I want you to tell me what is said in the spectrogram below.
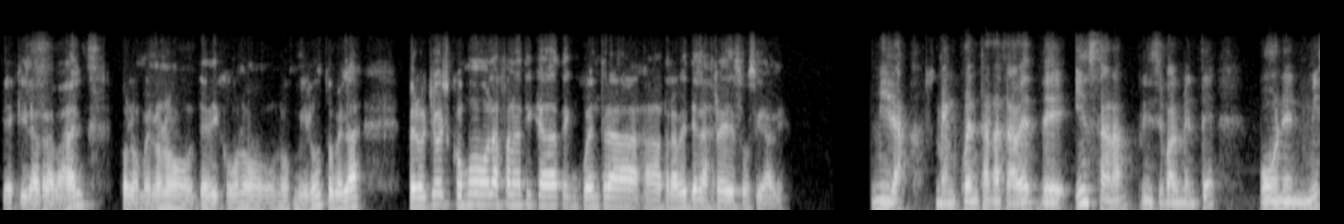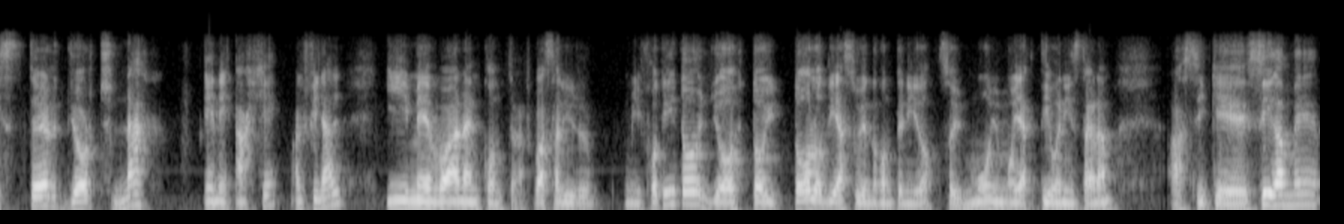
tiene que ir a trabajar, por lo menos nos dedicó unos, minutos, ¿verdad? Pero George, ¿cómo la fanaticada te encuentra a través de las redes sociales? Mira, me encuentran a través de Instagram principalmente, ponen Mr. George Nag, N-A-G al final, y me van a encontrar. Va a salir mi fotito, yo estoy todos los días subiendo contenido, soy muy, muy activo en Instagram. Así que síganme,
